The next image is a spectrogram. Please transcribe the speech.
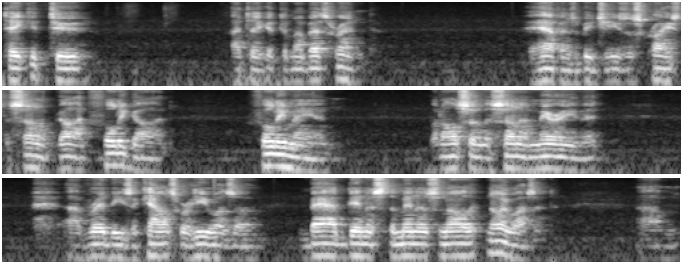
Take it to, I take it to my best friend. It happens to be Jesus Christ, the Son of God, fully God, fully man, but also the Son of Mary that I've read these accounts where he was a bad Dennis the Menace that. No, he wasn't. Um,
